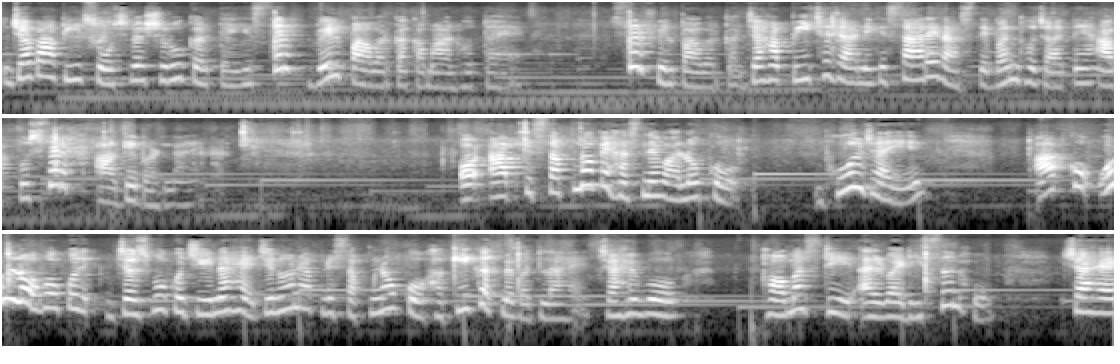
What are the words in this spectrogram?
तो जब आप ये सोचना शुरू करते हैं, ये सिर्फ़ विल पावर का कमाल होता है। सिर्फ़ विल पावर का, जहाँ पीछे जाने के सारे रास्ते बंद हो जाते हैं, आपको सिर्फ़ आगे बढ़ना है। और आपके सपनों पे हंसने वालों को भूल जाइए, आपको उन लोगों को, जज्बों को जीना है, जिन्होंने अपने सपनों को हकीकत में बदला है, चाहे वो थॉमस डी एल्वाडिसन हो चाहे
